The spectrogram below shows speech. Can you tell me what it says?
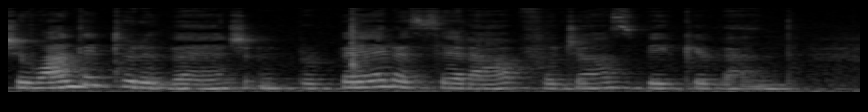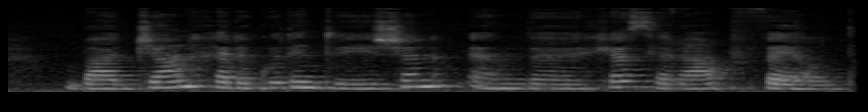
She wanted to revenge and prepare a setup for John's big event, but John had a good intuition and uh, her setup failed.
